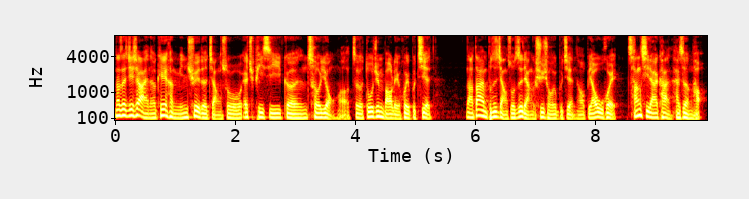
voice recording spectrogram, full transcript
那在接下来呢，可以很明确的讲说，HPC 跟车用啊，这个多军堡垒会不见。那当然不是讲说这两个需求会不见哦，不要误会，长期来看还是很好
